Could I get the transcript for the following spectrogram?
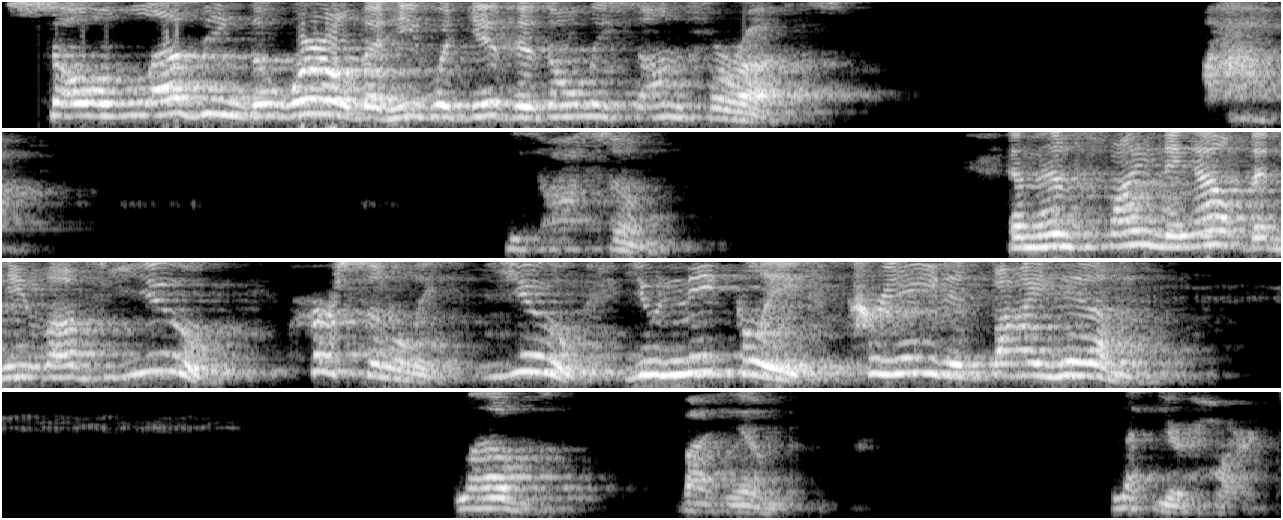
so loving the world that He would give His only Son for us. Wow. He's awesome. And then finding out that He loves you personally, you, uniquely created by Him loved by Him. Let your heart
